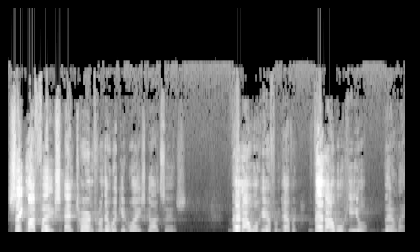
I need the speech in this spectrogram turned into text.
seek my face, and turn from their wicked ways, God says, then I will hear from heaven. Then I will heal their land.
